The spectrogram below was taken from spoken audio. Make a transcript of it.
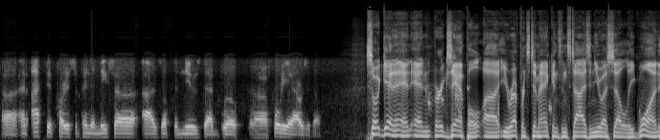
uh, an active participant in NISA as of the news that broke uh, 48 hours ago. So again, and and for example, uh, you referenced Tim Hankinson's ties in USL League One.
